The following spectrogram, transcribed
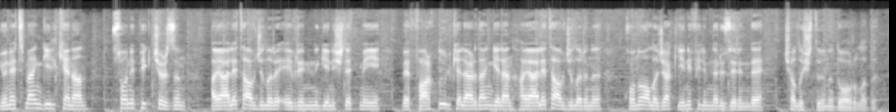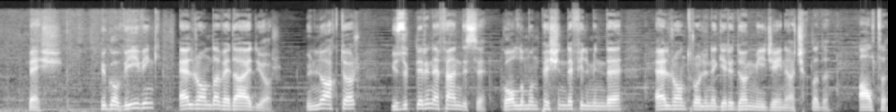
yönetmen Gil Kenan, Sony Pictures'ın Hayalet Avcıları evrenini genişletmeyi ve farklı ülkelerden gelen hayalet avcılarını konu alacak yeni filmler üzerinde çalıştığını doğruladı. 5. Hugo Weaving Elrond'a veda ediyor. Ünlü aktör, Yüzüklerin Efendisi, Gollum'un Peşinde filminde Elrond rolüne geri dönmeyeceğini açıkladı. 6.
